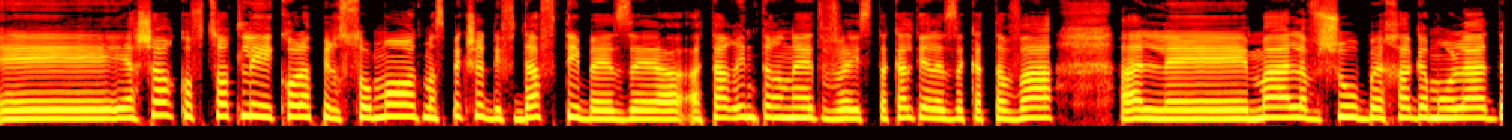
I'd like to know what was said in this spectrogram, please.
אה, ישר קופצות לי כל הפרסומות, מספיק שדפדפתי באיזה אתר אינטרנט והסתכלתי על איזה כתבה על מה לבשו בחג המולד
